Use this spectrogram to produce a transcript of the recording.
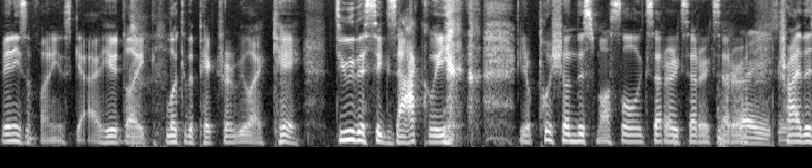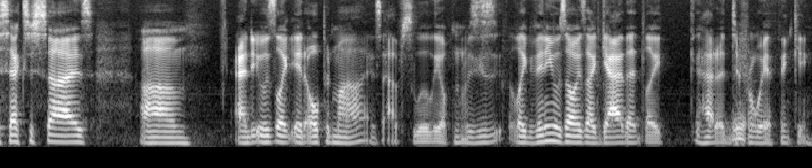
Vinny's the funniest guy. He would like look at the picture and be like, "Okay, do this exactly. you know, push on this muscle, et cetera, et cetera, et cetera. Crazy. Try this exercise." Um, and it was like it opened my eyes. Absolutely opened. my eyes. Like Vinny was always that guy that like had a different way of thinking.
